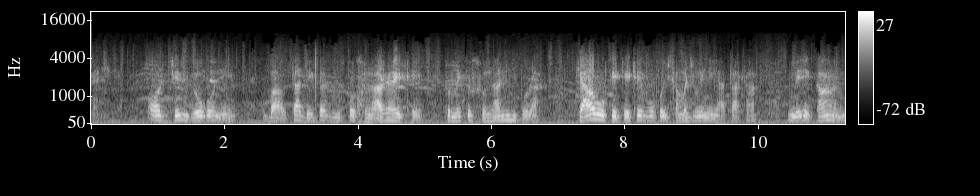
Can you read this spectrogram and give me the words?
चाहिए। और जिन लोगों ने बावता देकर मुझको सुना रहे थे तो मैं तो सुना नहीं पूरा। क्या वो कहते थे, वो कोई समझ में नहीं आता था। मेरे कान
